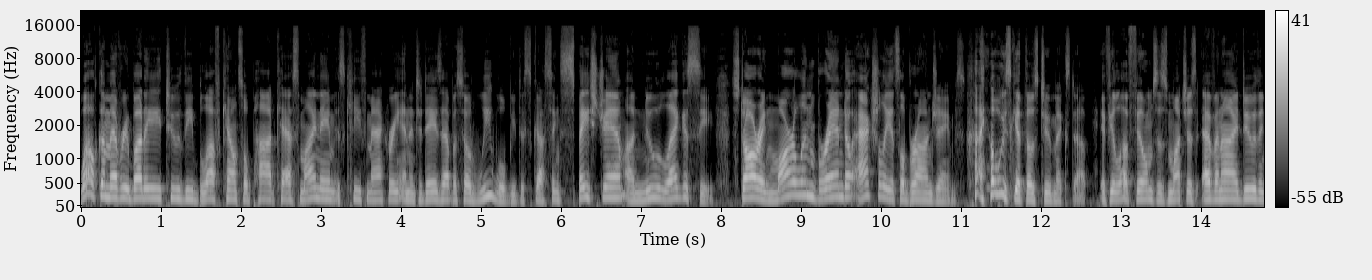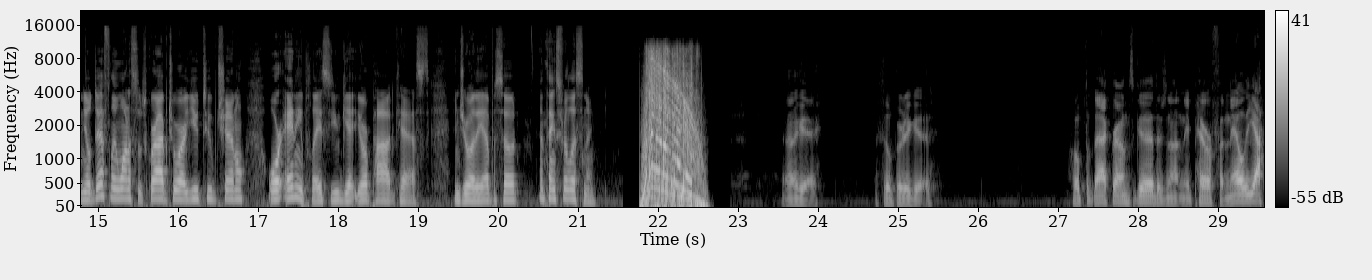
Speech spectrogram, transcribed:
Welcome, everybody, to the Bluff Council podcast. My name is Keith Macri, and in today's episode, we will be discussing Space Jam A New Legacy, starring Marlon Brando. Actually, it's LeBron James. I always get those two mixed up. If you love films as much as Ev and I do, then you'll definitely want to subscribe to our YouTube channel or any place you get your podcasts. Enjoy the episode, and thanks for listening. Okay. I feel pretty good. Hope the background's good. There's not any paraphernalia.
